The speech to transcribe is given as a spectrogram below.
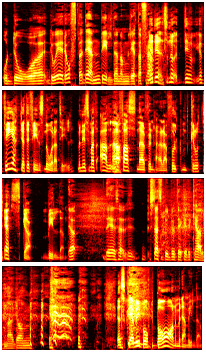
och då, då är det ofta den bilden de letar fram. Ja, det, det, jag vet ju att det finns några till, men det är som att alla Ja. fastnar för den här fullkomligt groteska bilden. Ja, det är så här, Stadsbiblioteket i Kalmar, de... Jag skrämmer ju bort barn med den bilden.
